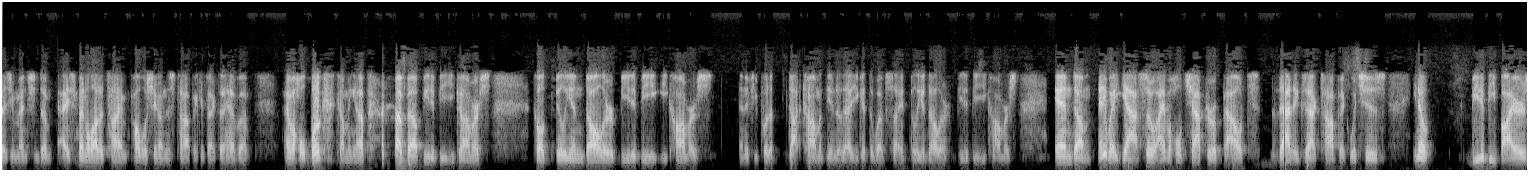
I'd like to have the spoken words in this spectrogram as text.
as you mentioned, um, I spend a lot of time publishing on this topic. In fact, I have a I have a whole book coming up about B2B e-commerce called Billion Dollar B2B E-commerce. And if you put a .com at the end of that, you get the website Billion Dollar B2B E-commerce. And um, anyway, yeah. So I have a whole chapter about that exact topic, which is, you know, B2B buyers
